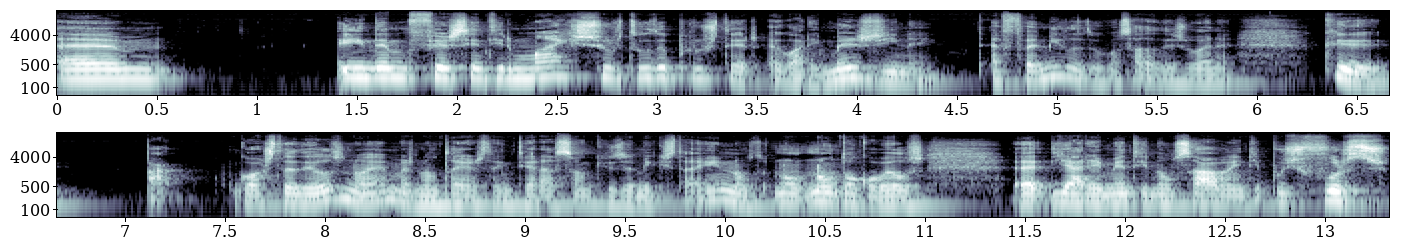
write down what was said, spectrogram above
um, ainda me fez sentir mais sortuda por os ter. Agora, imaginem a família do Gonçalo e da Joana, que pá, gosta deles, não é? Mas não tem esta interação que os amigos têm, não, não, não estão com eles uh, diariamente e não sabem tipo, os esforços,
